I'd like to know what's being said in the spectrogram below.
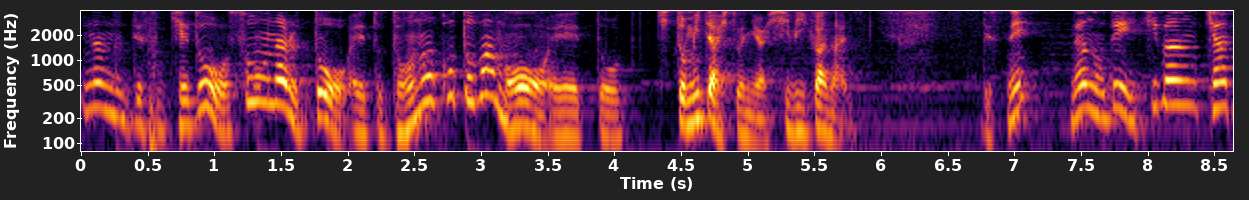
なんですけどそうなると,、えーと、どの言葉も、えーときっと見た人には響かないですね。なので一番キャッ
